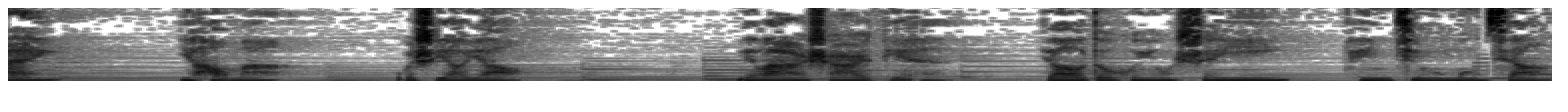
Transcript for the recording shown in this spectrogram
嗨，你好吗？我是瑶瑶。每晚二十二点，瑶瑶都会用声音陪你进入梦乡。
